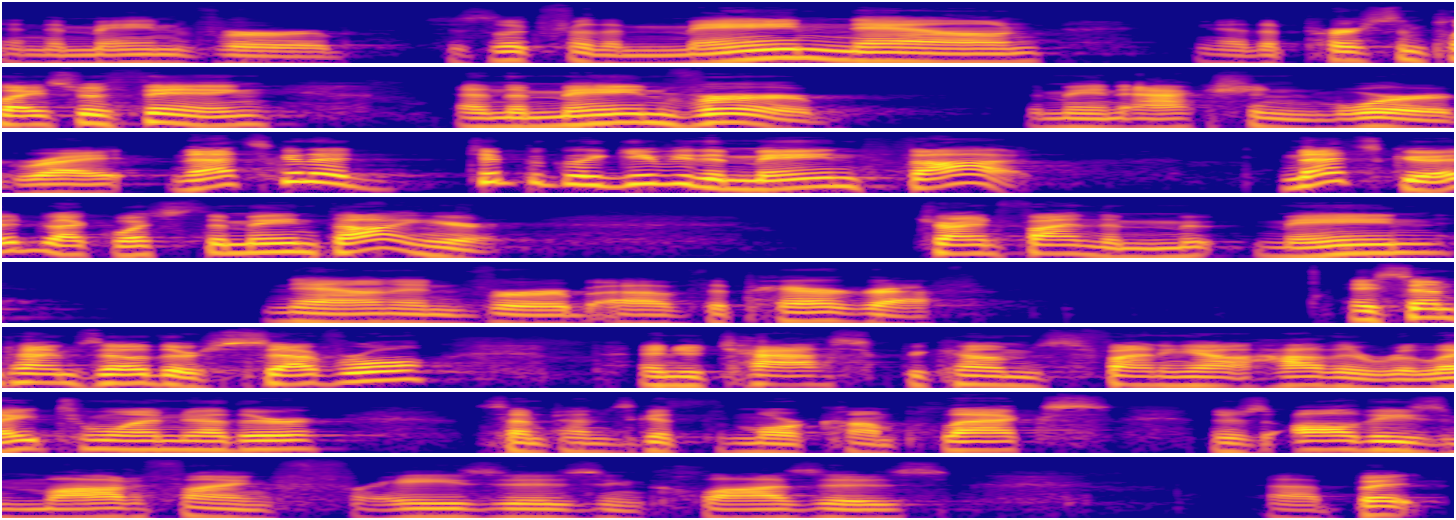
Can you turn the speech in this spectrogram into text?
and the main verb. Just look for the main noun, you know, the person, place, or thing, and the main verb, the main action word, right? And that's going to typically give you the main thought. And that's good. Like, what's the main thought here? Try and find the main noun and verb of the paragraph. Hey, sometimes, though, there's several, and your task becomes finding out how they relate to one another. Sometimes it gets more complex. There's all these modifying phrases and clauses. Uh, but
